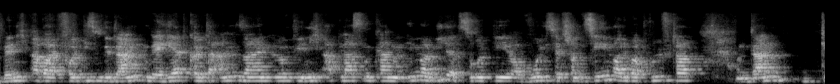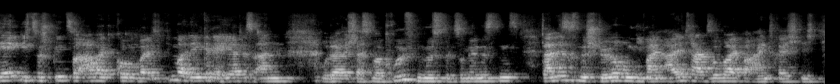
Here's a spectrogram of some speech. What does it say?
Wenn ich aber von diesem Gedanken, der Herd könnte an sein, irgendwie nicht ablassen kann und immer wieder zurückgehe, obwohl ich es jetzt schon zehnmal überprüft habe und dann täglich zu spät zur Arbeit komme, weil ich immer denke, der Herd ist an oder ich das überprüfen müsste zumindest, dann ist es eine Störung, die meinen Alltag so weit beeinträchtigt,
